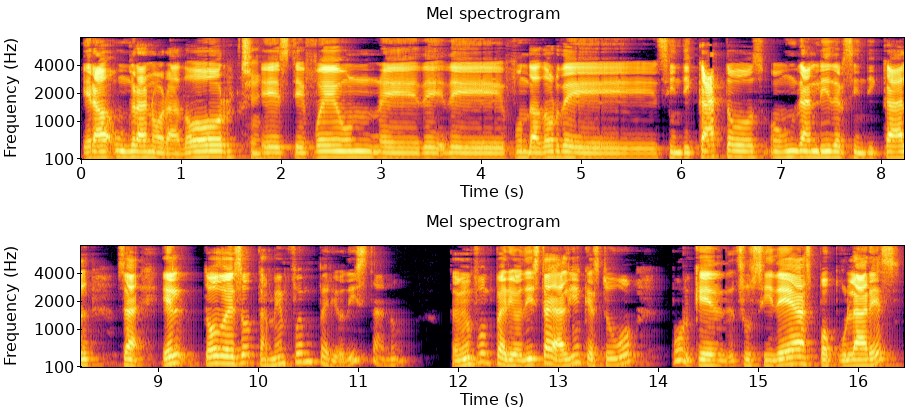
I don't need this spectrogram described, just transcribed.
era un gran orador, Sí. este, fue un eh, de, de fundador de sindicatos o un gran líder sindical. O sea, él, todo eso, también fue un periodista, ¿no? También fue un periodista, alguien que estuvo porque sus ideas populares,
